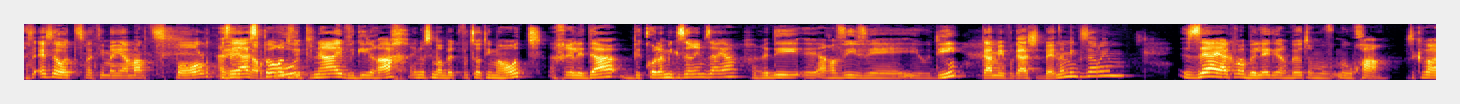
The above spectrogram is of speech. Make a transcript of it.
אז איזה עוד צמתים היה? אמרת ספורט, אז היה תרבות? ספורט ופנאי וגיל רך, היינו עושים הרבה קבוצות אימהות, אחרי לידה, בכל המגזרים זה היה, חרדי, אה, ערבי ויהודי. גם מפגש בין המגזרים? זה היה כבר בלג הרבה יותר מאוחר. זה כבר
